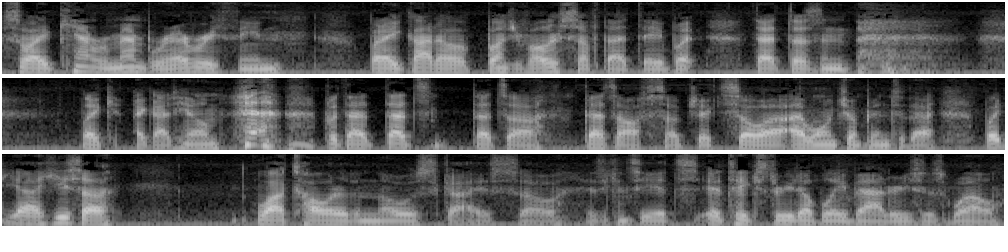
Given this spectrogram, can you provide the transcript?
So I can't remember everything but I got a bunch of other stuff that day, but that doesn't like I got him, but that that's that's uh that's off subject, so uh, I won't jump into that. But yeah, he's a lot taller than those guys, so as you can see, it's it takes three AA batteries as well.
